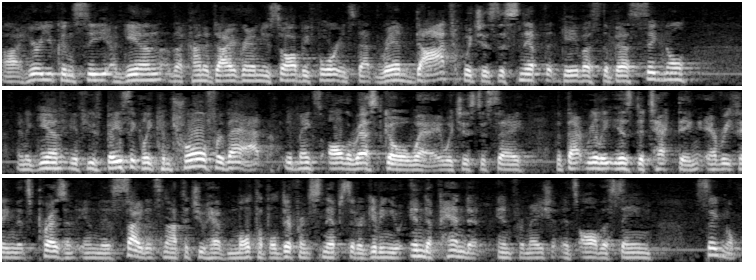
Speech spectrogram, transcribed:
Uh, here you can see again the kind of diagram you saw before. It's that red dot, which is the SNP that gave us the best signal. And again, if you basically control for that, it makes all the rest go away, which is to say that that really is detecting everything that's present in this site. It's not that you have multiple different SNPs that are giving you independent information. It's all the same signal.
